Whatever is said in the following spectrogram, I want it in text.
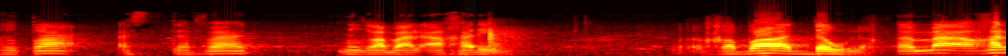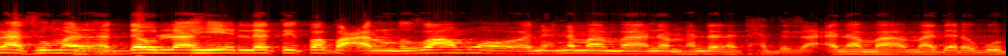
قطاع استفاد من غباء الآخرين. غباء الدولة. ما خلاص هم الدولة هي التي تضع النظام ونحن ما ما ما عندنا نتحدث أنا ما ما أقدر أقول.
